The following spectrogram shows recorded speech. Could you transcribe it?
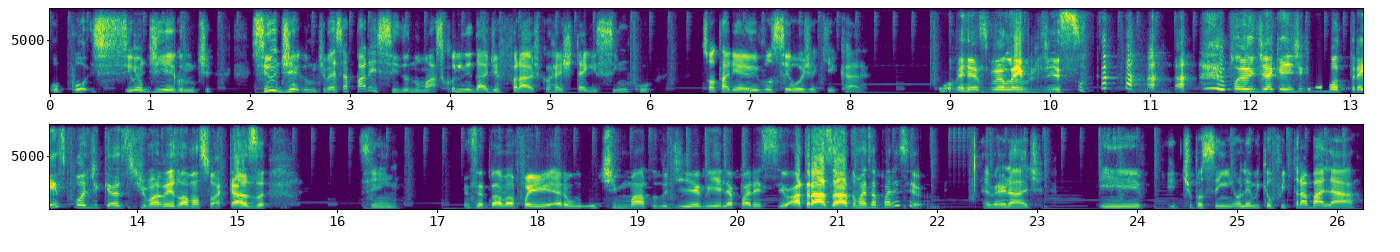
O po... Se eu... o Diego não t... Se o Diego não tivesse aparecido no Masculinidade Frágil, com o hashtag 5, só estaria eu e você hoje aqui, cara. O mesmo, eu lembro disso. Foi o dia que a gente gravou três podcasts de uma vez lá na sua casa. Sim. Você tava, foi, era o ultimato do Diego e ele apareceu. Atrasado, mas apareceu. É verdade. E, e, tipo assim, eu lembro que eu fui trabalhar,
